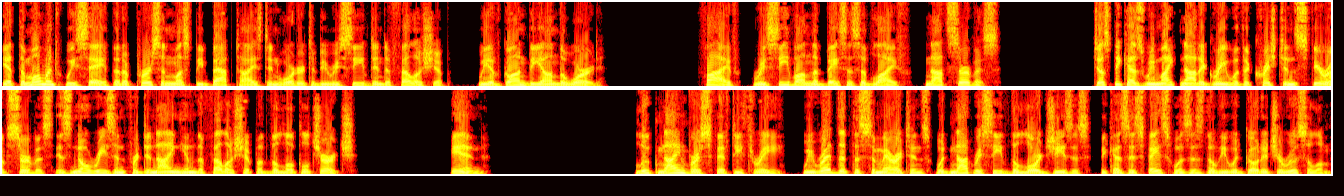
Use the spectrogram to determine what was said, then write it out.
Yet the moment we say that a person must be baptized in order to be received into fellowship, we have gone beyond the word. 5. Receive on the basis of life, not service. Just because we might not agree with a Christian's sphere of service is no reason for denying him the fellowship of the local church. In Luke 9 verse 53, we read that the Samaritans would not receive the Lord Jesus because his face was as though he would go to Jerusalem.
